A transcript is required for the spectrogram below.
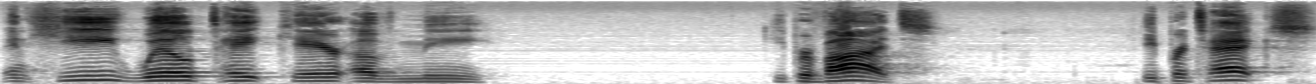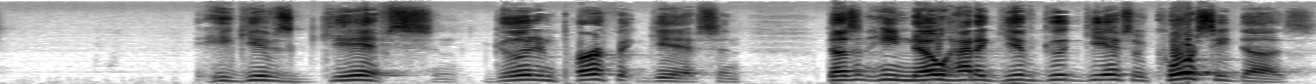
and He will take care of me. He provides. He protects. He gives gifts, and good and perfect gifts. And doesn't He know how to give good gifts? Of course He does.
